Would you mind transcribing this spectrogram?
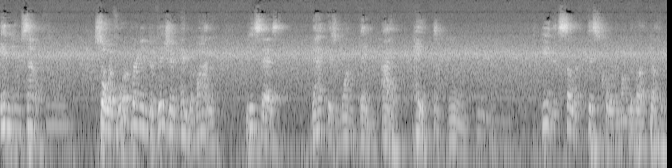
in himself. Amen. So if we're bringing division in the body, he says, that is one thing I hate. Mm. He that soweth discord among the brethren.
